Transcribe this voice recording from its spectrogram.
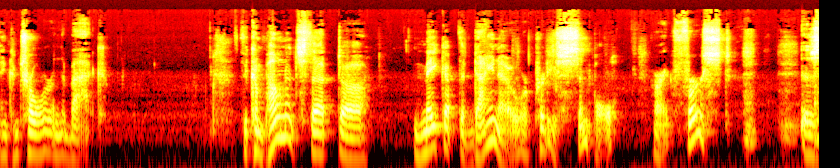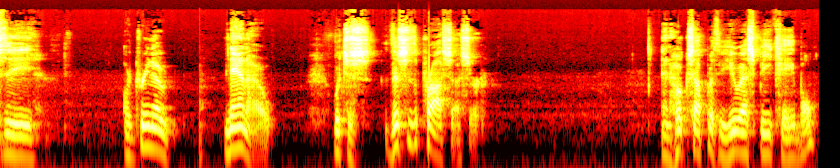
and controller in the back. The components that uh, make up the dyno are pretty simple. All right, first is the Arduino Nano, which is this is the processor and hooks up with a USB cable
